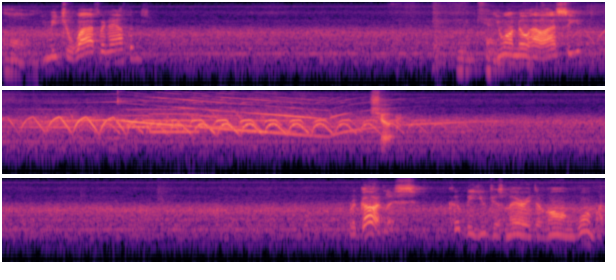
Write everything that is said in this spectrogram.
oh, You meet your wife in Athens? you. You want to know how I see it? Sure. Regardless, could be you just married the wrong woman.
